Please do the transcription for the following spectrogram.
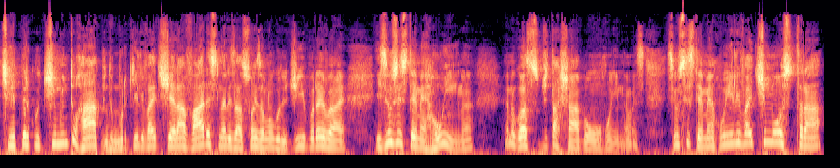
te repercutir muito rápido, uhum. porque ele vai te gerar várias sinalizações ao longo do dia e por aí vai. E se um sistema é ruim, né? Eu não gosto de taxar bom ou ruim, não, mas se um sistema é ruim, ele vai te mostrar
